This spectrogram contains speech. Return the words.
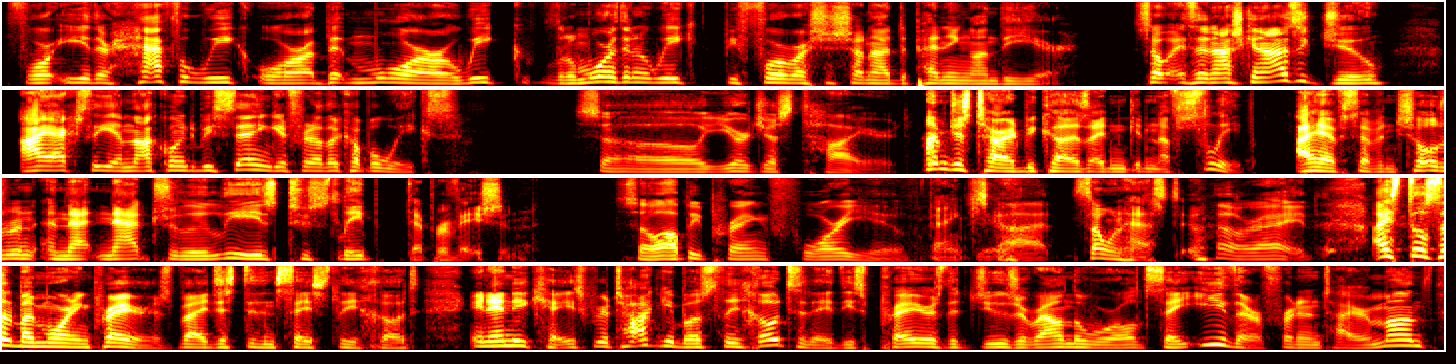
for either half a week or a bit more, or a week, a little more than a week before Rosh Hashanah, depending on the year. So, as an Ashkenazic Jew, I actually am not going to be saying it for another couple weeks. So, you're just tired. I'm just tired because I didn't get enough sleep. I have seven children, and that naturally leads to sleep deprivation. So I'll be praying for you. Thank you. Scott. Someone has to. All right. I still said my morning prayers, but I just didn't say slichot. In any case, we're talking about slichot today, these prayers that Jews around the world say either for an entire month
